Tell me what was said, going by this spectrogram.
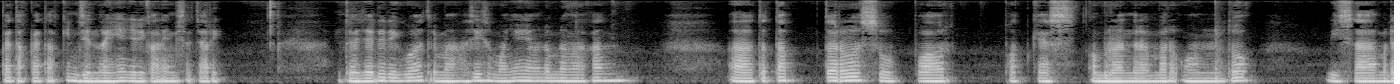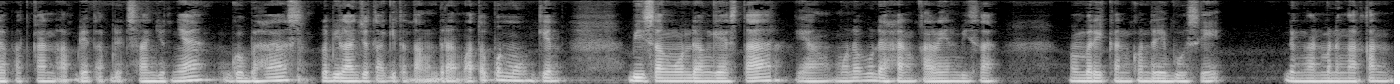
petak-petakin genrenya jadi kalian bisa cari. Itu aja dari gue terima kasih semuanya yang udah mendengarkan. Uh, tetap terus support podcast obrolan drummer untuk bisa mendapatkan update-update selanjutnya. Gue bahas lebih lanjut lagi tentang drum ataupun mungkin bisa ngundang gestar yang mudah-mudahan kalian bisa memberikan kontribusi dengan mendengarkan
